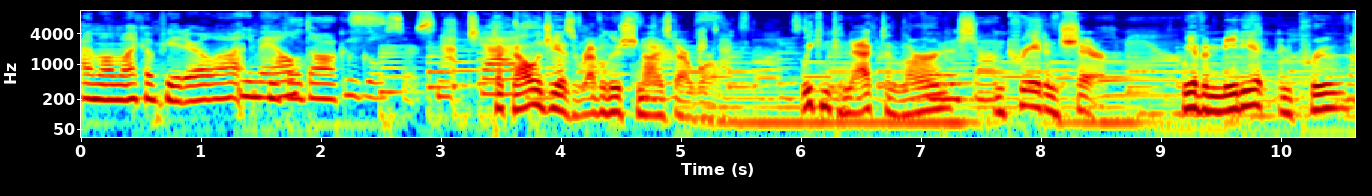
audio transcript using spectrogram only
I'm on my computer a lot. Email, Google Docs, Google search, Snapchat. Technology has revolutionized our world. We can connect and learn Photoshop, and create and share. We have immediate, improved,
